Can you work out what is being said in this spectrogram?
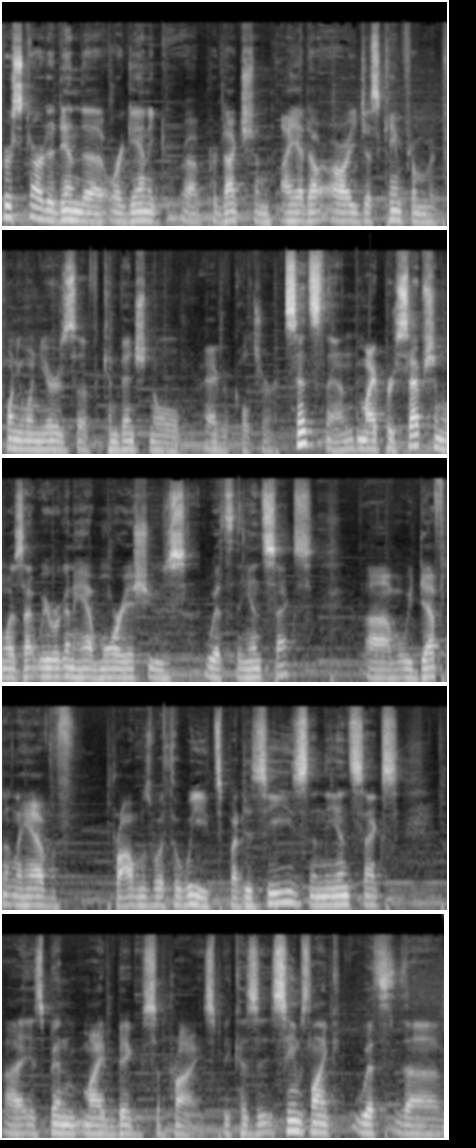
first started in the organic uh, production, I had already just came from 21 years of conventional agriculture. Since then, my perception was that we were going to have more issues with the insects. Um, we definitely have problems with the weeds, but disease and the insects uh, it's been my big surprise because it seems like with the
